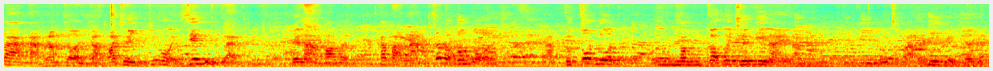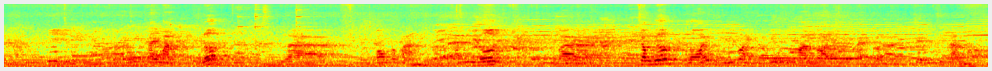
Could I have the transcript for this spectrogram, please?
ta cả năm trời, cả quá trình chứ không phải riêng cái việc làm nên là mong là các bạn làm rất là tốt rồi. Làm cực tốt luôn. Còn cộng với chuyến đi này là cực kỳ cho bạn rất nhiều điểm nhấn đấy. Thì ờ, thay mặt lớp là mong các bạn phát hơn và trong nước nói thì như vậy nhưng hoàn toàn có thể là trên cái đàn mở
